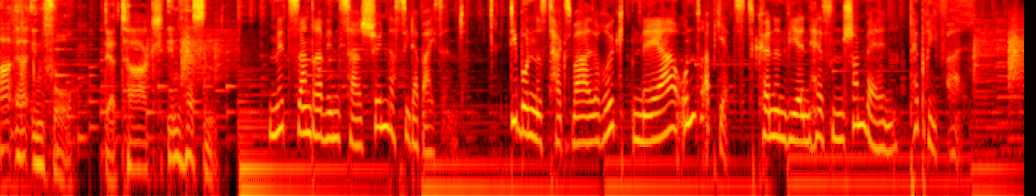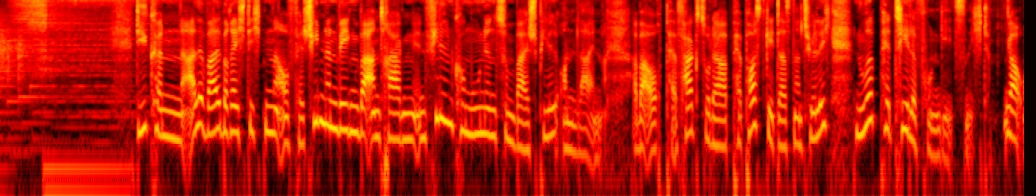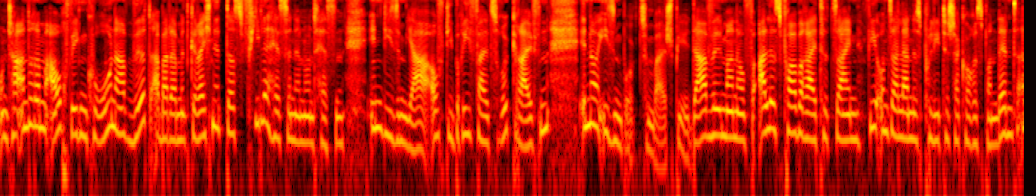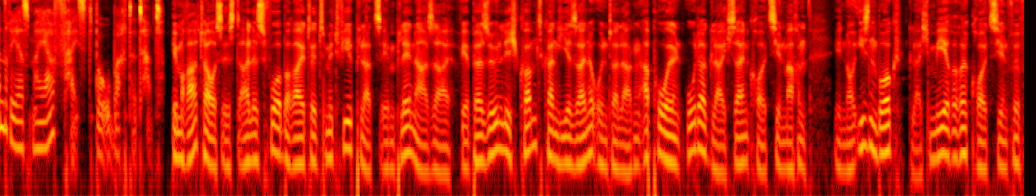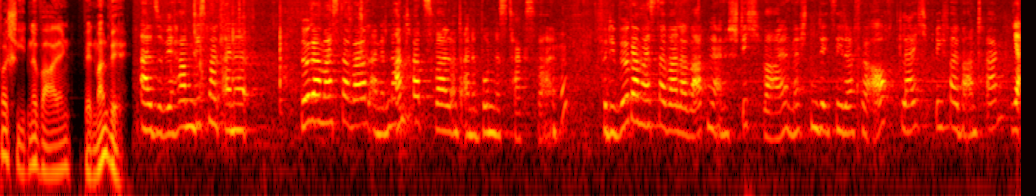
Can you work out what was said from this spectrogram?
HR Info, der Tag in Hessen. Mit Sandra Winzer, schön, dass Sie dabei sind. Die Bundestagswahl rückt näher und ab jetzt können wir in Hessen schon wählen, per Briefwahl. Die können alle Wahlberechtigten auf verschiedenen Wegen beantragen, in vielen Kommunen zum Beispiel online. Aber auch per Fax oder per Post geht das natürlich, nur per Telefon geht's nicht. Ja, unter anderem auch wegen Corona wird aber damit gerechnet, dass viele Hessinnen und Hessen in diesem Jahr auf die Briefwahl zurückgreifen. In Neu-Isenburg zum Beispiel. Da will man auf alles vorbereitet sein, wie unser landespolitischer Korrespondent Andreas Meyer-Feist beobachtet hat. Im Rathaus ist alles vorbereitet mit viel Platz im Plenarsaal. Wer persönlich kommt, kann hier seine Unterlagen abholen oder gleich sein Kreuzchen machen. In Neu-Isenburg gleich mehrere Kreuzchen für verschiedene Wahlen, wenn man will. Also, wir haben diesmal eine Bürgermeisterwahl, eine Landratswahl und eine Bundestagswahl. Für die Bürgermeisterwahl erwarten wir eine Stichwahl. Möchten Sie dafür auch gleich Briefwahl beantragen? Ja.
